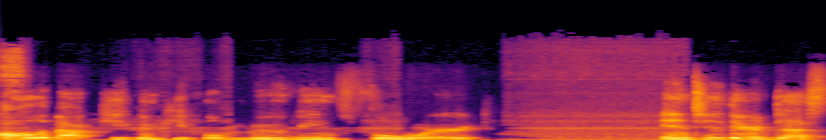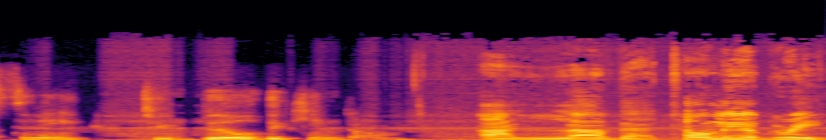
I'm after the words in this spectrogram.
all about keeping people moving forward into their destiny to build the kingdom. I love that. Totally agree.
